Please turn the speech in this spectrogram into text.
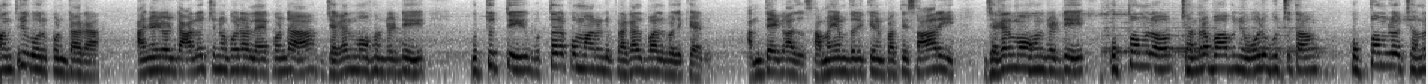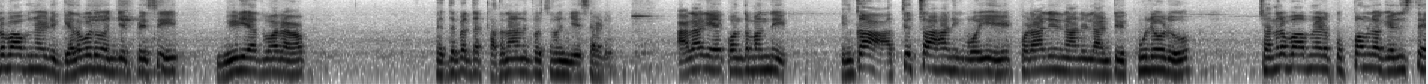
మంత్రి కోరుకుంటారా అనేటువంటి ఆలోచన కూడా లేకుండా జగన్మోహన్ రెడ్డి ఉత్తుత్తి ఉత్తర కుమారుని ప్రగల్భాలు పలికాడు. అంతేకాదు సమయం దొరికిన ప్రతిసారి జగన్మోహన్ రెడ్డి కుప్పంలో చంద్రబాబుని ఓడిపుచ్చుతాం కుప్పంలో చంద్రబాబు నాయుడు గెలవడు అని చెప్పేసి మీడియా ద్వారా పెద్ద పెద్ద కథనాన్ని ప్రచురం చేశాడు. అలాగే కొంతమంది ఇంకా అత్యుత్సాహానికి పోయి కొడాలి నాని లాంటి కూలోడు చంద్రబాబు నాయుడు కుప్పంలో గెలిస్తే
